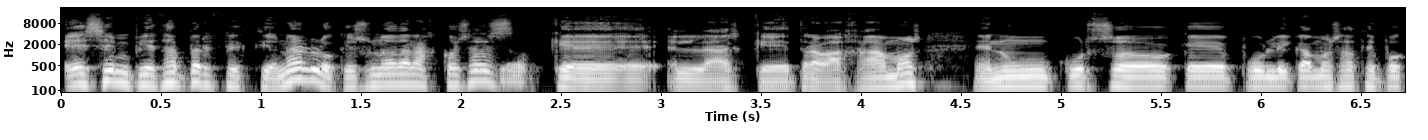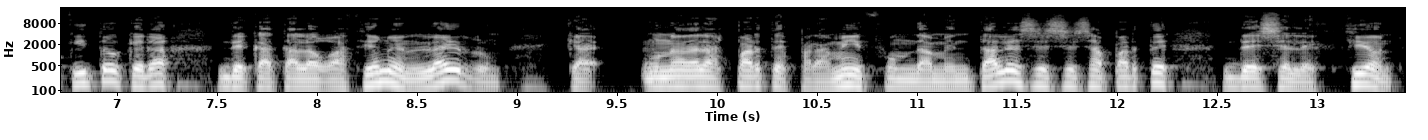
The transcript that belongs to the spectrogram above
ese empieza a perfeccionarlo, que es una de las cosas que las que trabajamos en un curso que publicamos hace poquito, que era de catalogación en Lightroom, que una de las partes para mí fundamentales es esa parte de selección.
